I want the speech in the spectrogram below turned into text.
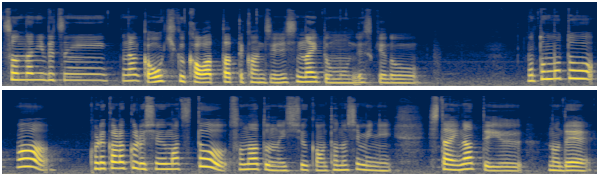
そんなに別になんか大きく変わったって感じしないと思うんですけど、もともとはこれから来る週末とその後の1週間を楽しみにしたいなっていうので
